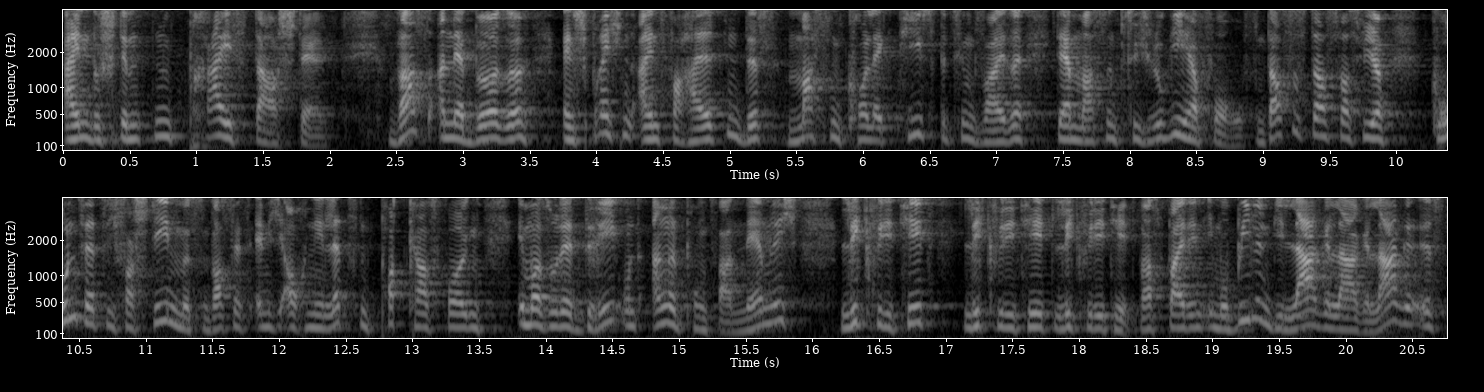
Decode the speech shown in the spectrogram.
einen bestimmten Preis darstellen was an der Börse entsprechend ein Verhalten des Massenkollektivs bzw. der Massenpsychologie hervorruft. Und das ist das, was wir grundsätzlich verstehen müssen, was letztendlich auch in den letzten Podcast-Folgen immer so der Dreh- und Angelpunkt war, nämlich Liquidität, Liquidität, Liquidität. Was bei den Immobilien die Lage, Lage, Lage ist,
